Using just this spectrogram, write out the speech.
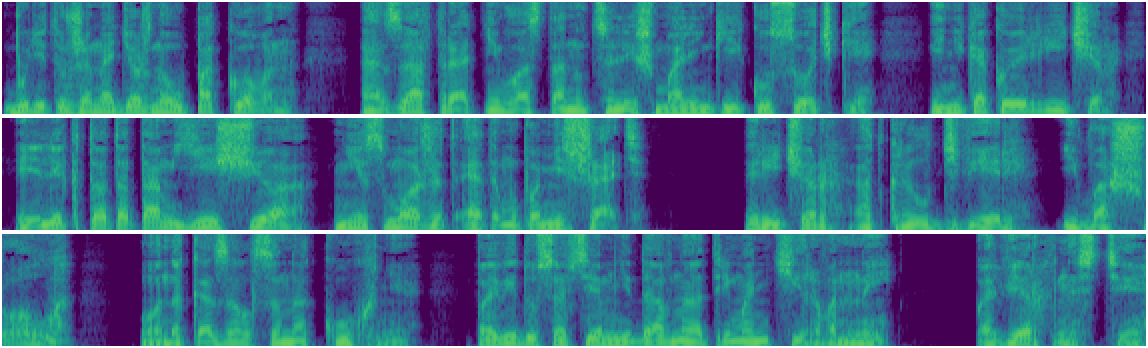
будет уже надежно упакован, а завтра от него останутся лишь маленькие кусочки, и никакой Ричер или кто-то там еще не сможет этому помешать. Ричард открыл дверь и вошел. Он оказался на кухне, по виду совсем недавно отремонтированный. Поверхности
